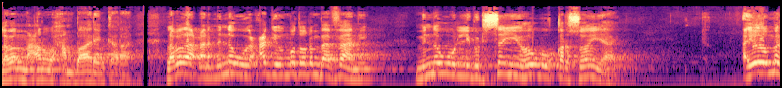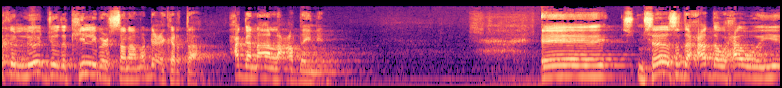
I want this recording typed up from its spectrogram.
laba macnuu xambaarin karaa. Labadaa macno midna wuu cadiyo ummaddo dhan baa fahmi. Midna wuu libidhsan yaho wuu qarsoon yahay. Ayadoo marka loo joodo kii libirsanaa ma dhici kartaa xaggana aan la caddaynin. Masalada saddexaadda waxaa weeye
